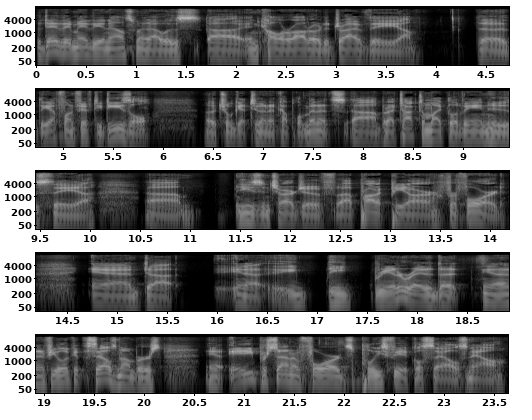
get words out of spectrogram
the day they made the announcement, I was uh, in Colorado to drive the um, the the F one fifty diesel, which we'll get to in a couple of minutes. Uh, but I talked to Mike Levine, who's the uh, um, he's in charge of uh, product PR for Ford, and uh, you know he he reiterated that you know, and if you look at the sales numbers, you know, eighty percent of Ford's police vehicle sales now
